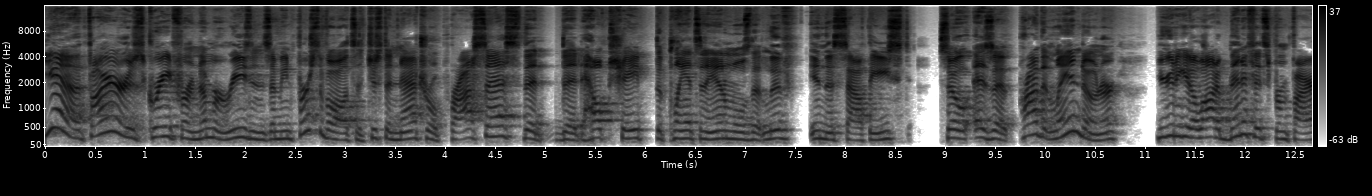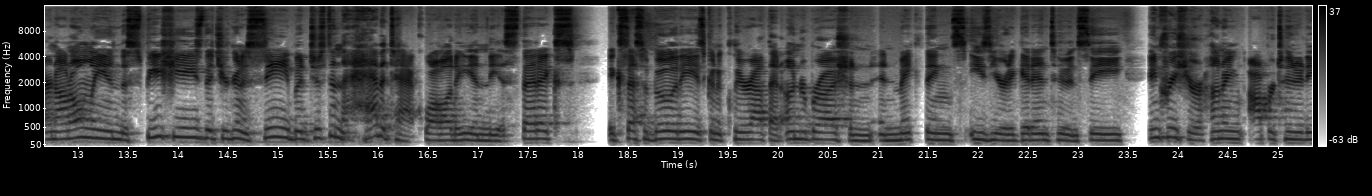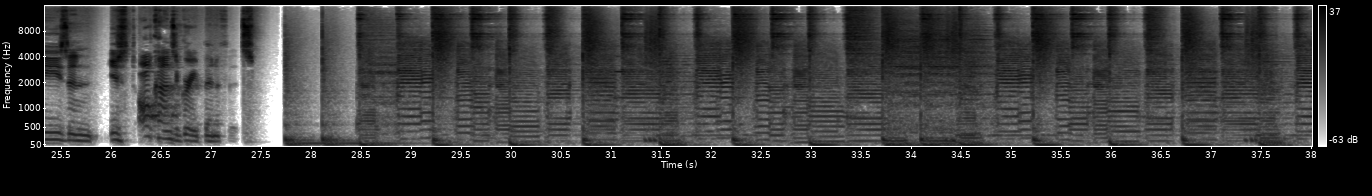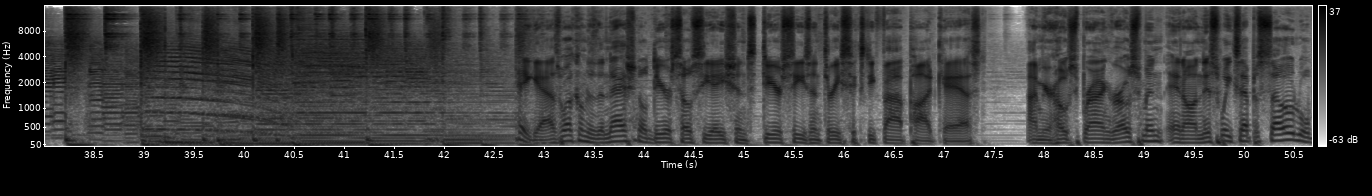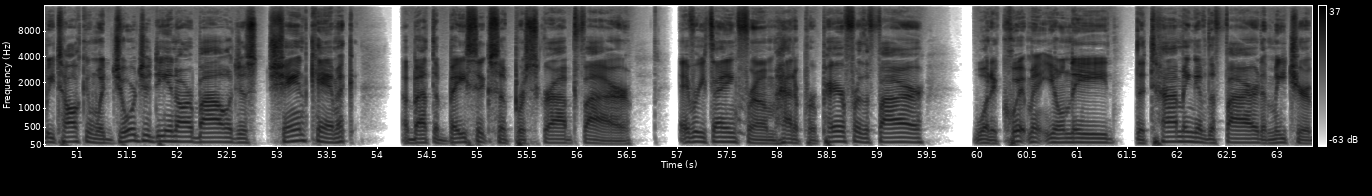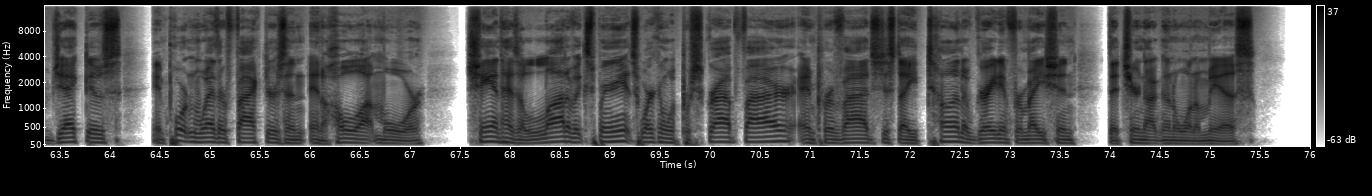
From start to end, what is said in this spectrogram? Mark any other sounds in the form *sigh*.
Yeah, fire is great for a number of reasons. I mean, first of all, it's a, just a natural process that that helps shape the plants and animals that live in the southeast. So, as a private landowner, you're going to get a lot of benefits from fire, not only in the species that you're going to see, but just in the habitat quality and the aesthetics, accessibility. It's going to clear out that underbrush and, and make things easier to get into and see, increase your hunting opportunities, and just all kinds of great benefits. Hey guys, welcome to the National Deer Association's Deer Season 365 podcast. I'm your host, Brian Grossman, and on this week's episode, we'll be talking with Georgia DNR biologist Shan Cammack about the basics of prescribed fire. Everything from how to prepare for the fire, what equipment you'll need, the timing of the fire to meet your objectives, important weather factors, and, and a whole lot more. Shan has a lot of experience working with prescribed fire and provides just a ton of great information that you're not going to want to miss.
